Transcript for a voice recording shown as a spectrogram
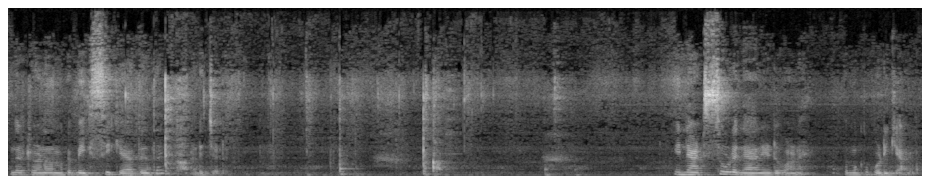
എന്നിട്ട് വേണം നമുക്ക് മിക്സിക്കകത്ത് ഇത് അടിച്ചെടുക്കാം. ഈ നട്ട്സ് കൂടെ ഞാൻ ഇടുവാണേ നമുക്ക് പൊടിക്കാനുള്ളത്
